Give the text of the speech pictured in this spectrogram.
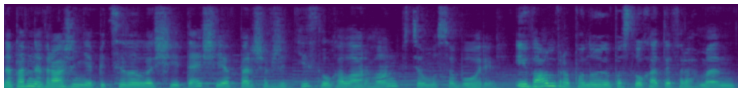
Напевне, враження підсилило ще й те, що я вперше в житті слухала орган в цьому соборі. І вам пропоную послухати фрагмент.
